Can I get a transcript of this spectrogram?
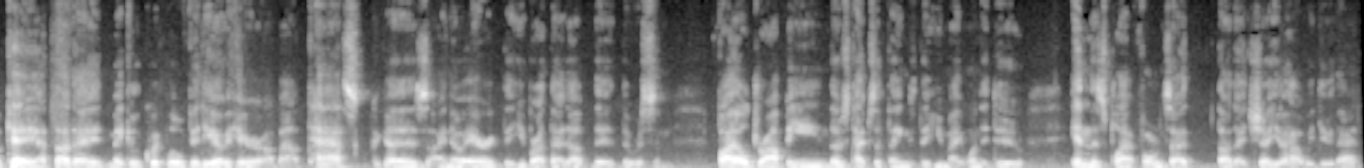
Okay, I thought I'd make a quick little video here about tasks because I know, Eric, that you brought that up, that there was some file dropping, those types of things that you might want to do in this platform, so I thought I'd show you how we do that.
